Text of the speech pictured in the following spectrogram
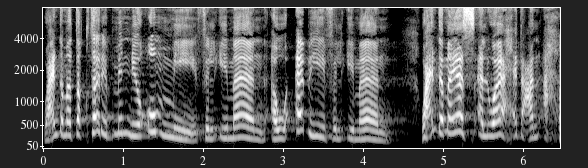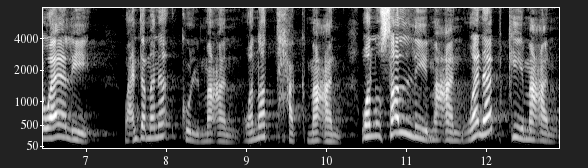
وعندما تقترب مني أمي في الإيمان أو أبي في الإيمان وعندما يسأل واحد عن أحوالي وعندما نأكل معا ونضحك معا ونصلي معا ونبكي معا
